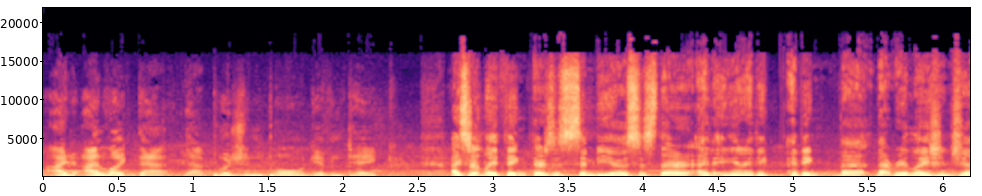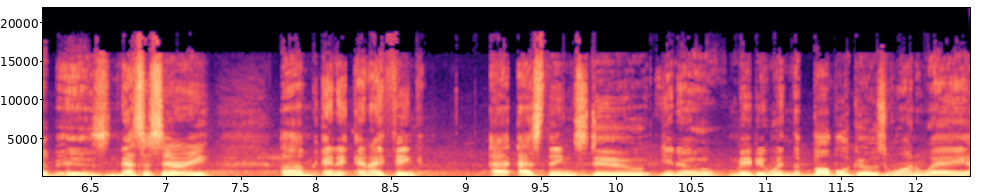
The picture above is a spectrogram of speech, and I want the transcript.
I, I like that that push and pull, give and take. I certainly think there's a symbiosis there. I, you know, I think I think that that relationship is necessary, um, and and I think a- as things do, you know, maybe when the bubble goes one way,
